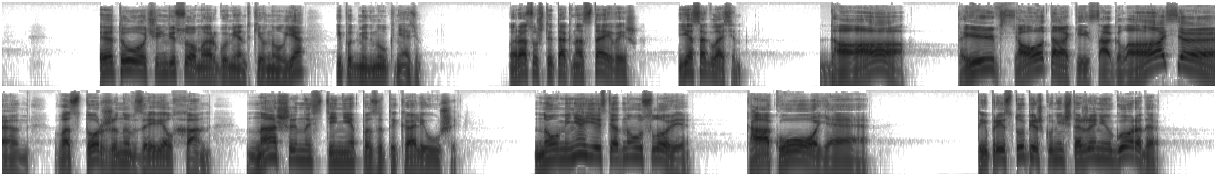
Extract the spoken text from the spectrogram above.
«Это очень весомый аргумент», — кивнул я и подмигнул князю. «Раз уж ты так настаиваешь, я согласен». «Да, ты все-таки согласен?» Восторженно взревел хан. Наши на стене позатыкали уши. Но у меня есть одно условие. Какое? Ты приступишь к уничтожению города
